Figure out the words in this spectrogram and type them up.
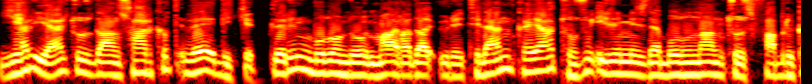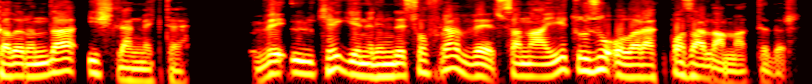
Yer yer tuzdan sarkıt ve dikitlerin bulunduğu mağarada üretilen kaya tuzu ilimizde bulunan tuz fabrikalarında işlenmekte ve ülke genelinde sofra ve sanayi tuzu olarak pazarlanmaktadır.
